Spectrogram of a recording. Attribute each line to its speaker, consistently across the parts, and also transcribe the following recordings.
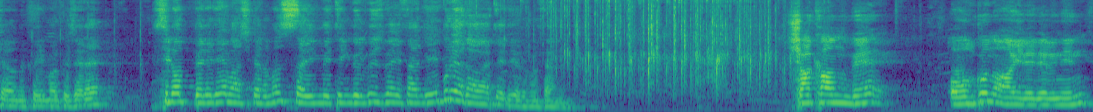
Speaker 1: nikahını kıymak üzere Sinop Belediye Başkanımız Sayın Metin Gürbüz Beyefendi'yi buraya davet ediyorum efendim.
Speaker 2: Çakan ve Olgun ailelerinin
